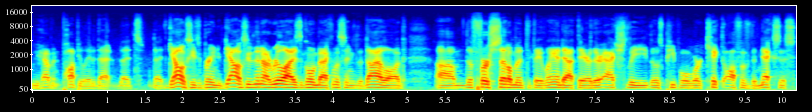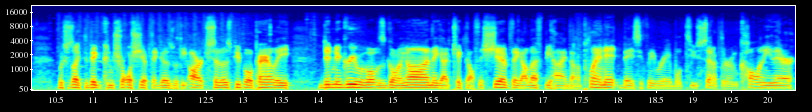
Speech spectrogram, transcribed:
we haven't populated that that that galaxy. It's a brand new galaxy. But then I realized going back and listening to the dialogue, um, the first settlement that they land at there, they're actually those people were kicked off of the Nexus, which is like the big control ship that goes with the Ark. So those people apparently didn't agree with what was going on. They got kicked off the ship. They got left behind on a planet. Basically, were able to set up their own colony there.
